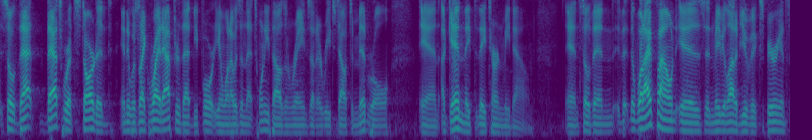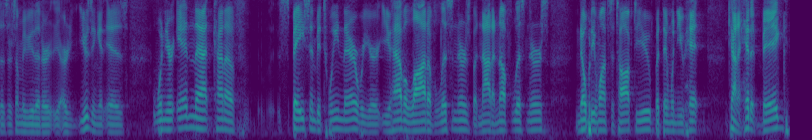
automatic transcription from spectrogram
So that that's where it started. And it was like right after that before you know when I was in that 20,000 range that I reached out to Midroll. And again they they turned me down. And so then th- th- what I found is, and maybe a lot of you have experienced this, or some of you that are, are using it, is when you're in that kind of space in between there where you're you have a lot of listeners but not enough listeners, nobody wants to talk to you. But then when you hit kind of hit it big,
